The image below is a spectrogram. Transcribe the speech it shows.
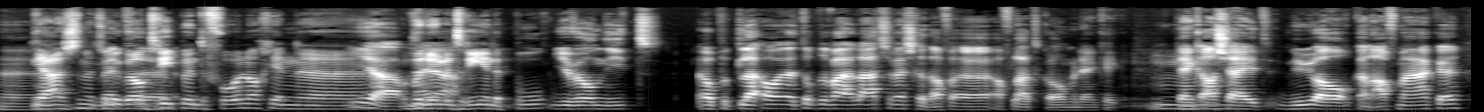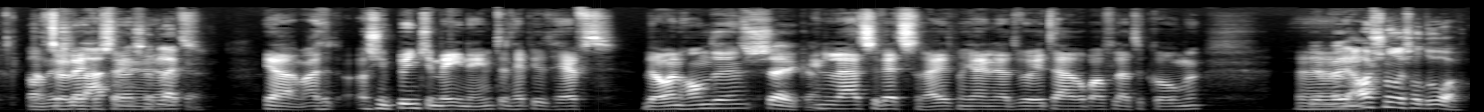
Uh, ja, ze zijn natuurlijk met, wel drie uh, punten voor nog in, ja, op de nummer ja, drie in de pool. Je wil niet op, het, het op de laatste wedstrijd af, af laten komen, denk ik. Mm. Ik denk als jij het nu al kan afmaken, dan dat is de laatste wedstrijd lekker. Ja, maar als je een puntje meeneemt, dan heb je het heft wel in handen. Zeker. In de laatste wedstrijd. Maar jij inderdaad wil je het daarop af laten komen. Ja, um, Arsenal is al door.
